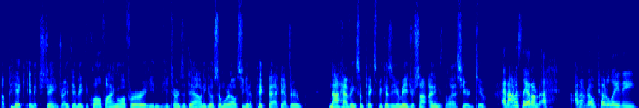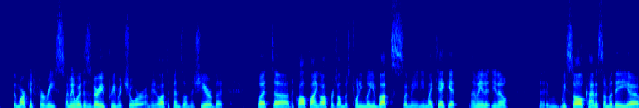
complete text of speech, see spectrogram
a pick in exchange, right? They make the qualifying offer. He he turns it down. He goes somewhere else. You get a pick back after not having some picks because of your major signings the last year or two. and honestly, I don't I don't know totally the the market for Rhys. I mean, this is very premature. I mean, a lot depends on this year, but but uh, the qualifying offer is almost twenty million bucks. I mean, he might take it. I mean, it, you know, we saw kind of some of the uh,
